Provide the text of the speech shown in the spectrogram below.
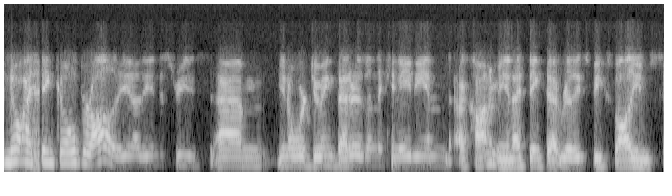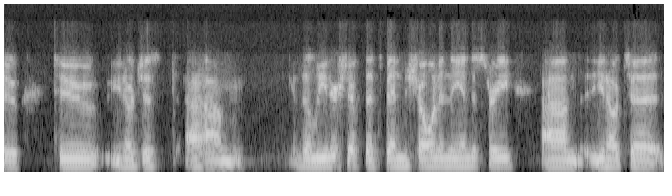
no, I think overall, you know, the industry's, um, you know, we're doing better than the Canadian economy, and I think that really speaks volumes to, to you know, just um, the leadership that's been shown in the industry. Um, you know, to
